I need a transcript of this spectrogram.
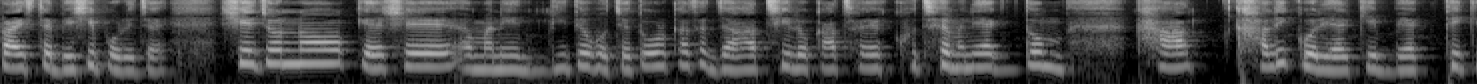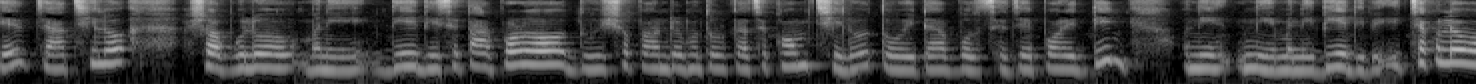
প্রাইসটা বেশি পড়ে যায়। সেজন্য ক্যাশে মানে দিতে হচ্ছে। তো ওর কাছে যা ছিল, কাছে খুঁজে মানে একদম খা খালি করে আর কি ব্যাগ থেকে যা ছিল সবগুলো মানে দিয়ে দিয়েছে তারপরও দুইশো পাউন্ডের মতো ওর কাছে কম ছিল। তো এটা বলছে যে পরের দিন উনি মানে দিয়ে দিবে। ইচ্ছা করলে ও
